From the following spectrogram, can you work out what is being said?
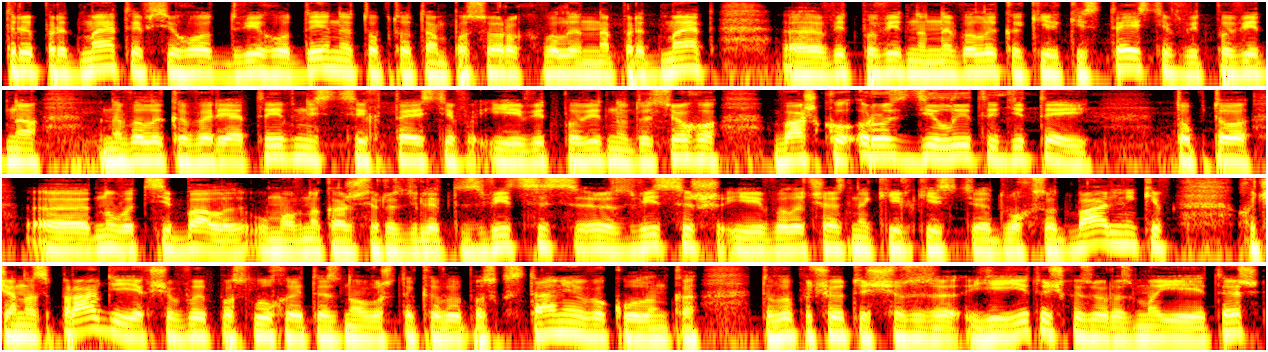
три предмети, всього дві години, тобто там по 40 хвилин на предмет. Е, відповідно, невелика кількість тестів, відповідно, невелика варіативність цих тестів, і відповідно до цього важко розділити дітей. Тобто, е, ну от ці бали, умовно кажучи, розділити звідси звідси ж і величезна кількість 200-бальників. Хоча насправді, якщо ви послухаєте знову ж таки випуск Станію Вакуленка, то ви почуєте, що з її точки зору, з моєї теж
